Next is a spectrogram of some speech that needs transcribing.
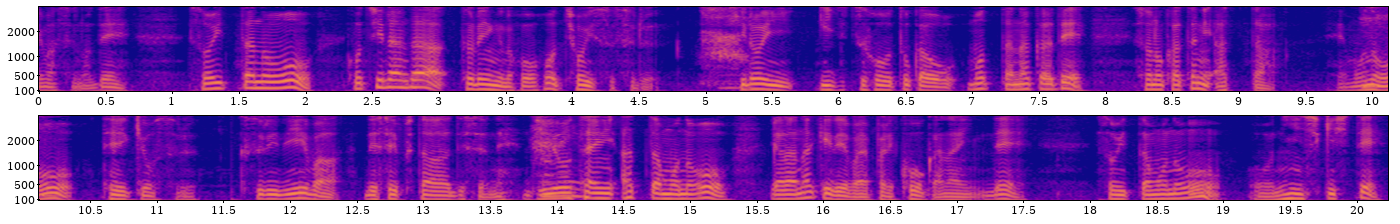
いますので、そういったのをこちらがトレーニングの方法をチョイスする。はい、広い技術法とかを持った中で、その方に合ったものを提供する。薬で言えばレセプターですよね。受容体に合ったものをやらなければやっぱり効果ないんで、そういったものを認識して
